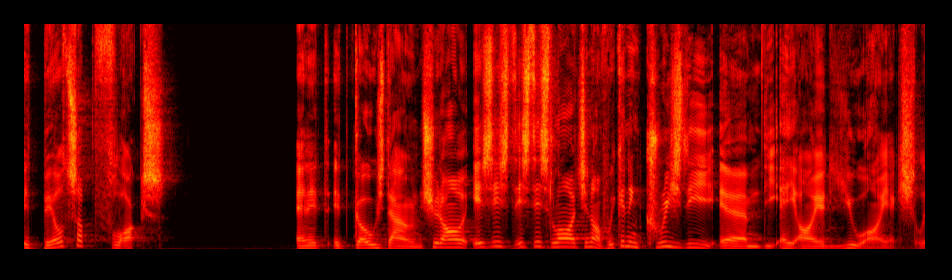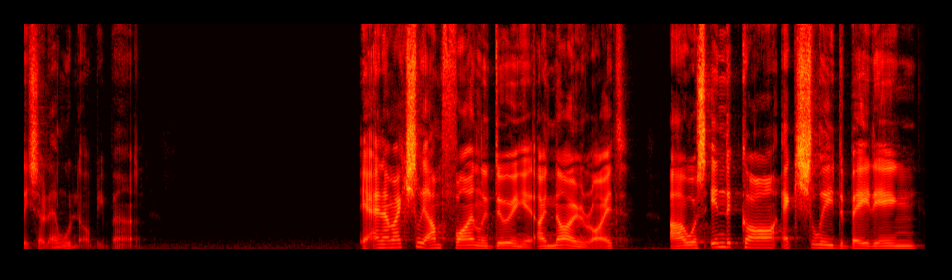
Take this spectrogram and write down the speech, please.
it builds up flux, and it it goes down. Should I is this is this large enough? We can increase the um the AI or the UI actually, so that would not be bad. Yeah, and I'm actually I'm finally doing it. I know, right? I was in the car actually debating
